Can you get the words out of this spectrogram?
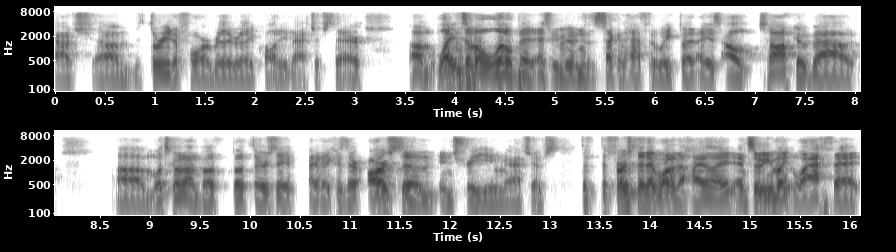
couch. Um, three to four really, really quality matchups there. Um, lightens up a little bit as we move into the second half of the week, but I guess I'll talk about um, what's going on both both Thursday and Friday because there are some intriguing matchups. The, the first that I wanted to highlight, and some of you might laugh at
